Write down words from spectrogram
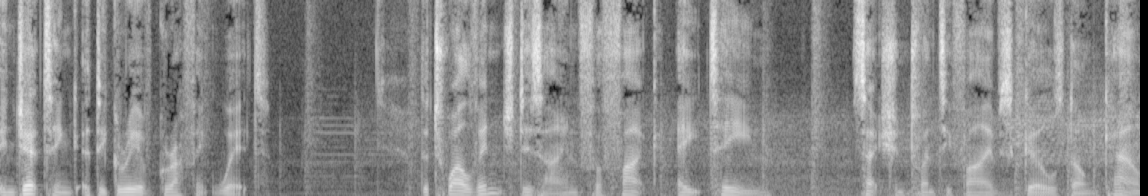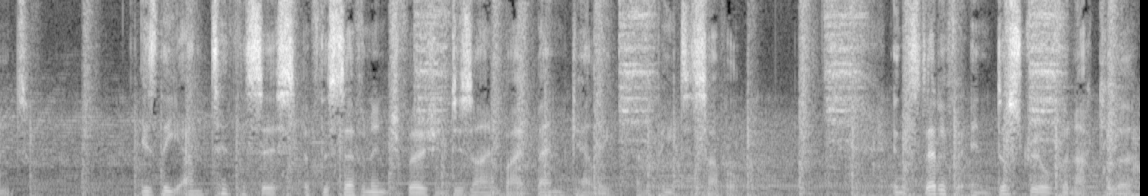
injecting a degree of graphic wit. The 12 inch design for FAC 18, Section 25's Girls Don't Count, is the antithesis of the 7 inch version designed by Ben Kelly and Peter Saville. Instead of industrial vernacular,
